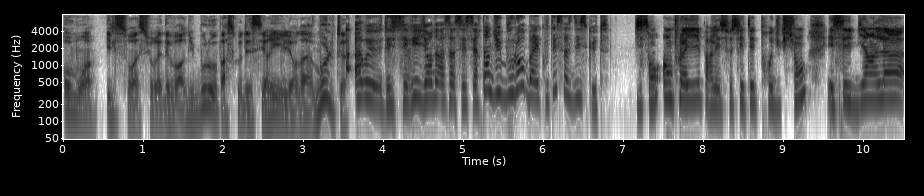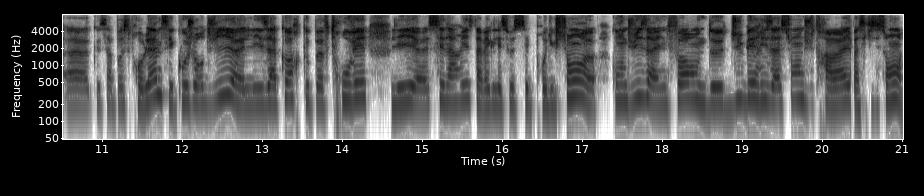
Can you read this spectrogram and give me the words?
au moins, ils sont assurés d'avoir du boulot parce que des séries, il y en a moult. Ah oui, des séries, il y en a, ça c'est certain. Du boulot, bah écoutez, ça se discute. Ils sont employés par les sociétés de production. Et c'est bien là euh, que ça pose problème, c'est qu'aujourd'hui euh, les accords que peuvent trouver les euh, scénaristes avec les sociétés de production conduisent à une forme de d'ubérisation du travail parce qu'ils sont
